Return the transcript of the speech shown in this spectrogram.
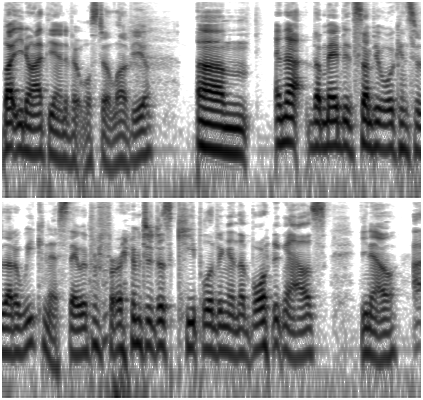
But you know, at the end of it, we'll still love you. um And that, that maybe some people would consider that a weakness. They would prefer him to just keep living in the boarding house. You know, uh,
